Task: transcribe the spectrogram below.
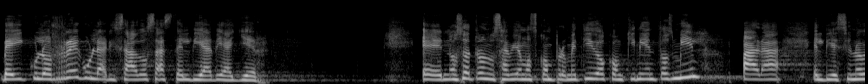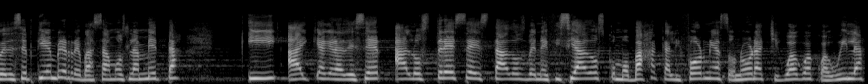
vehículos regularizados hasta el día de ayer. Eh, nosotros nos habíamos comprometido con 500 mil para el 19 de septiembre, rebasamos la meta, y hay que agradecer a los 13 estados beneficiados como Baja California, Sonora, Chihuahua, Coahuila,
